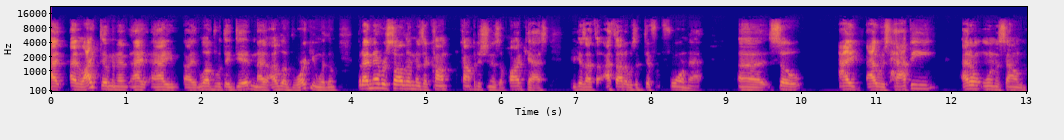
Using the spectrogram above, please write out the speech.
I, I liked them and I, I, I loved what they did and I, I loved working with them, but I never saw them as a comp- competition as a podcast because I, th- I thought it was a different format. Uh, so I I was happy. I don't want to sound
